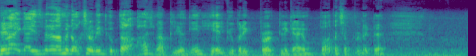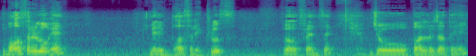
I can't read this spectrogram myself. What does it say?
हे हाय गाइस मेरा नाम है डॉक्टर अरविंद गुप्ता आज मैं आपके लिए अगेन हेयर के ऊपर एक प्रोडक्ट लेके आया हूँ। बहुत अच्छा प्रोडक्ट है। बहुत सारे लोग हैं, मेरे बहुत सारे क्लोज फ्रेंड्स हैं, जो पार्लर जाते हैं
